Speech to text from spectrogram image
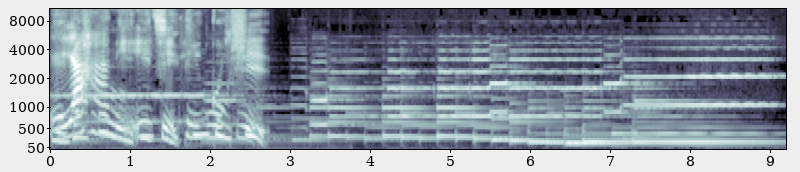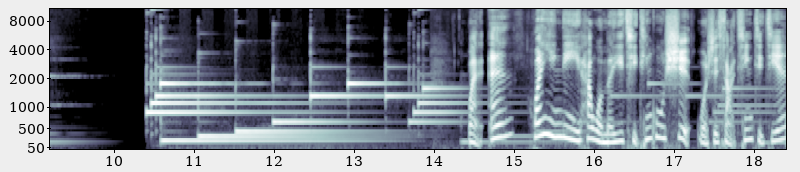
也要和你一起听故事。晚安，欢迎你和我们一起听故事。我是小青姐姐，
